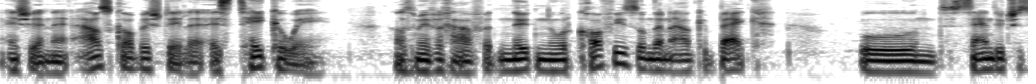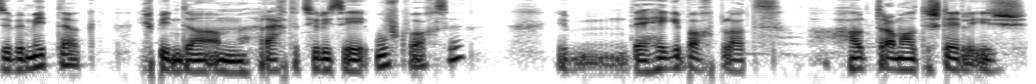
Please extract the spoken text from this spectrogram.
Es ist eine Ausgabestelle, ein Takeaway. Also wir verkaufen nicht nur Kaffee, sondern auch Gebäck und Sandwiches über Mittag. Ich bin da am rechten Zürichsee aufgewachsen. Der Hegebachplatz, Halbtramhaltestelle, ist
